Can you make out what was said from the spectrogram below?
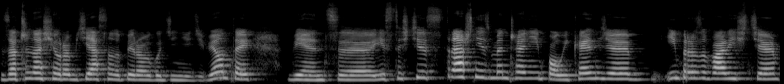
Zaczyna się robić jasno dopiero o godzinie dziewiątej, więc y, jesteście strasznie zmęczeni po weekendzie, imprezowaliście,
